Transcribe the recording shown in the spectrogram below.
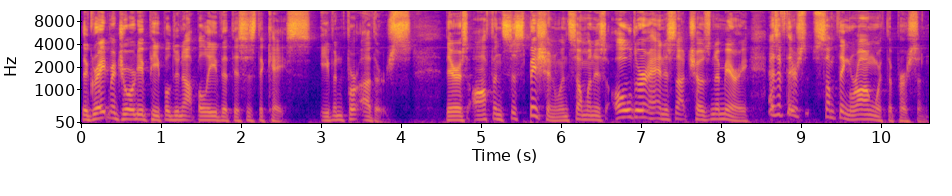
the great majority of people do not believe that this is the case, even for others. There is often suspicion when someone is older and is not chosen to marry, as if there's something wrong with the person.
